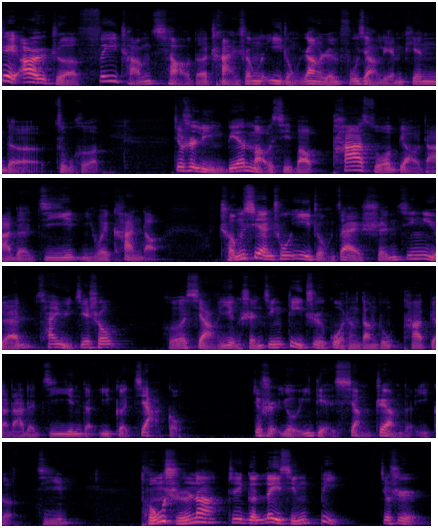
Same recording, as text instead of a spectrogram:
这二者非常巧的产生了一种让人浮想联翩的组合，就是领边毛细胞它所表达的基因，你会看到。呈现出一种在神经元参与接收和响应神经递质过程当中，它表达的基因的一个架构，就是有一点像这样的一个基因。同时呢，这个类型 B 就是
